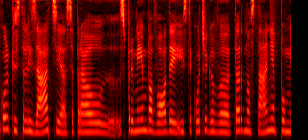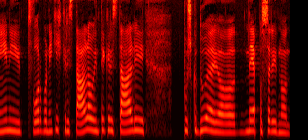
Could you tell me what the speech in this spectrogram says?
koli kristalizacija, se pravi sprememba vode iz tekočega v trdno stanje, pomeni tvorbo nekih kristalov in te kristali poškodujejo neposredno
